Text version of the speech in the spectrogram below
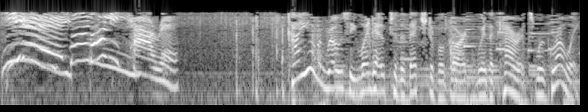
Yay! Bunny carrot! Caillou and Rosie went out to the vegetable garden where the carrots were growing.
